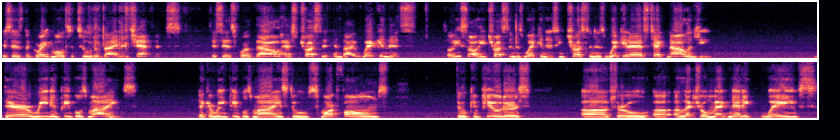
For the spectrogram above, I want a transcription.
It says, The great multitude of thine enchantments. It says, For thou hast trusted in thy wickedness. So Esau he trusted in his wickedness. He trusted in his wicked ass technology. They're reading people's minds. They can read people's minds through smartphones, through computers, uh, through uh, electromagnetic waves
